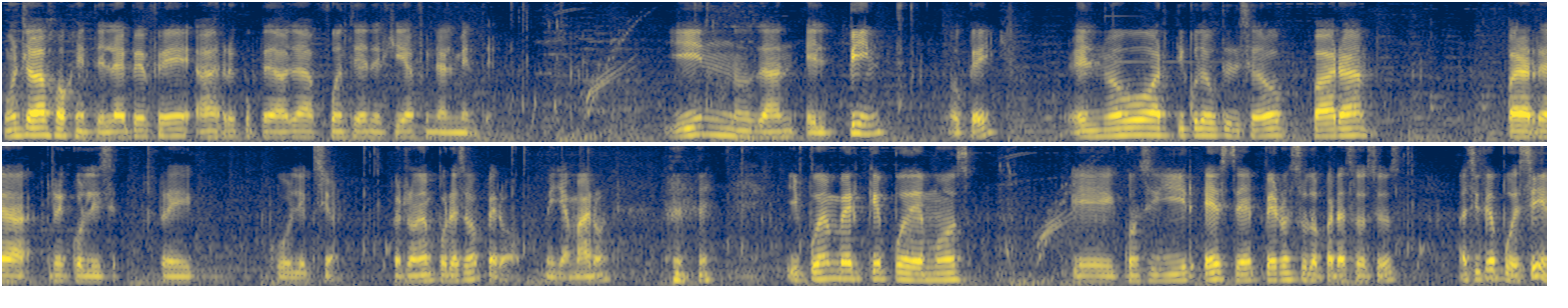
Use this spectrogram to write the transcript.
Buen trabajo gente. La EPF ha recuperado la fuente de energía finalmente. Y nos dan el pin. Ok. El nuevo artículo utilizado para para recolección. Perdonen por eso, pero me llamaron. y pueden ver que podemos eh, conseguir este, pero solo para socios. Así que pues sí.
